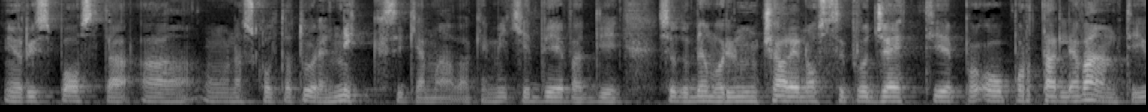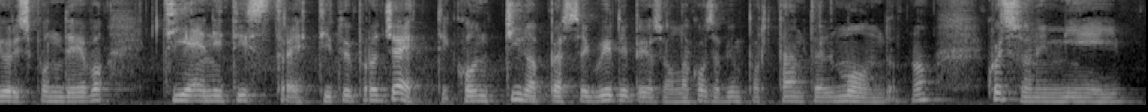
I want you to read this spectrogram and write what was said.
in risposta a un ascoltatore, Nick si chiamava, che mi chiedeva di se dobbiamo rinunciare ai nostri progetti e, o portarli avanti, io rispondevo: tieniti stretti i tuoi progetti, continua a perseguirli perché sono la cosa più importante del mondo. No? Questi sono i miei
